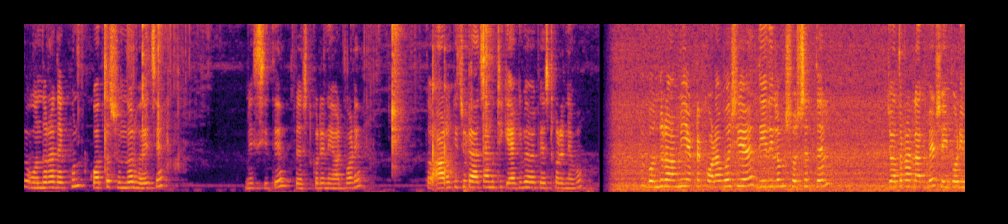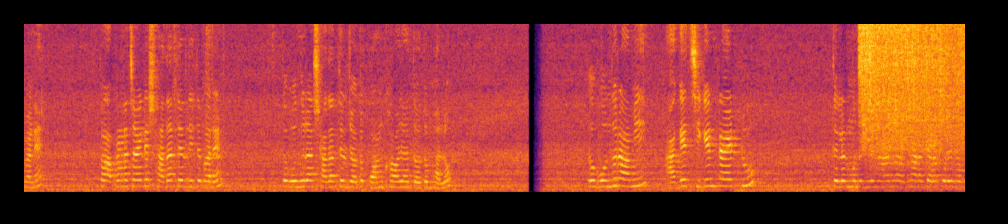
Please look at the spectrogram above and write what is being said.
তো বন্ধুরা দেখুন কত সুন্দর হয়েছে মিক্সিতে পেস্ট করে নেওয়ার পরে। তো আরও কিছুটা আছে, আমি ঠিক একইভাবে পেস্ট করে নেব। বন্ধুরা, আমি একটা কড়া বসিয়ে দিয়ে দিলাম সর্ষের তেল, যতটা লাগবে সেই পরিমাণে। তো আপনারা চাইলে সাদা তেল দিতে পারেন। তো বন্ধুরা, সাদা তেল যত কম খাওয়া যায় তত ভালো। তো বন্ধুরা, আমি আগে চিকেনটা একটু তেলের মধ্যে দিয়ে নাড়া নাড়াচাড়া করে নেব।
